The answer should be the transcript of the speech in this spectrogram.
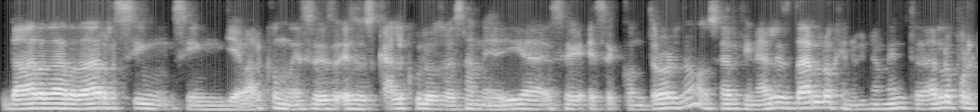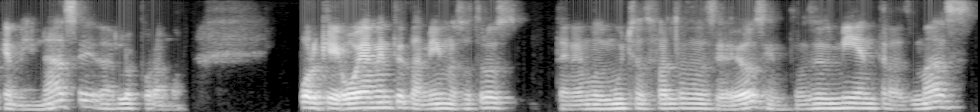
dar, dar, dar sin, sin llevar como esos, esos cálculos o esa medida, ese, ese control, ¿no? O sea, al final es darlo genuinamente, darlo porque me nace, darlo por amor. Porque obviamente también nosotros tenemos muchas faltas hacia Dios y entonces mientras más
